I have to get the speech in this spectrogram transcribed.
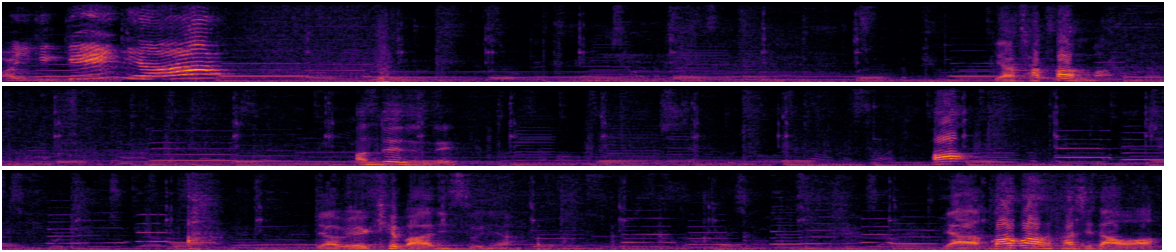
아 이게 게임이야? 야 잠깐만 안 되는데? 아! 아! 야왜 이렇게 많이 쏘냐 야 꽈광 다시 나와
